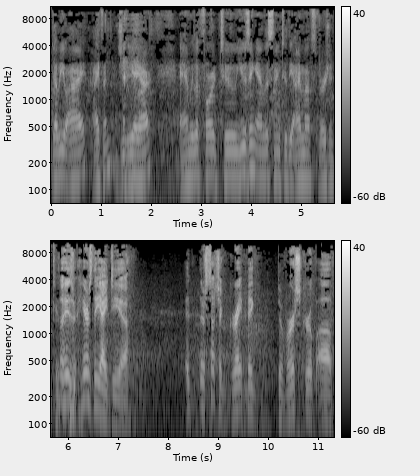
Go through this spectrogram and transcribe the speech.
WI-GEAR. And we look forward to using and listening to the iMuffs version 2. So here's, here's the idea. It, there's such a great big diverse group of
